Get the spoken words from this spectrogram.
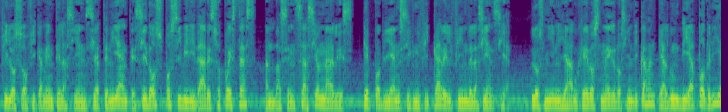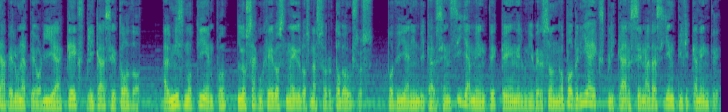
Filosóficamente la ciencia tenía ante sí dos posibilidades opuestas, ambas sensacionales, que podían significar el fin de la ciencia. Los mini agujeros negros indicaban que algún día podría haber una teoría que explicase todo. Al mismo tiempo, los agujeros negros más ortodoxos podían indicar sencillamente que en el universo no podría explicarse nada científicamente.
